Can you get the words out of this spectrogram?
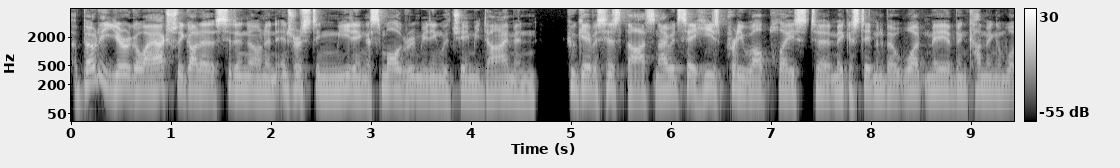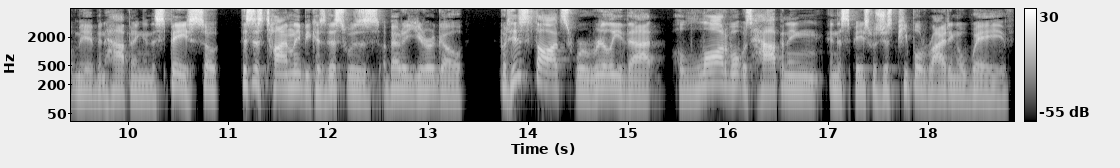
about a year ago, I actually got to sit in on an interesting meeting, a small group meeting with Jamie Dimon, who gave us his thoughts. And I would say he's pretty well placed to make a statement about what may have been coming and what may have been happening in the space. So this is timely because this was about a year ago. But his thoughts were really that a lot of what was happening in the space was just people riding a wave.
